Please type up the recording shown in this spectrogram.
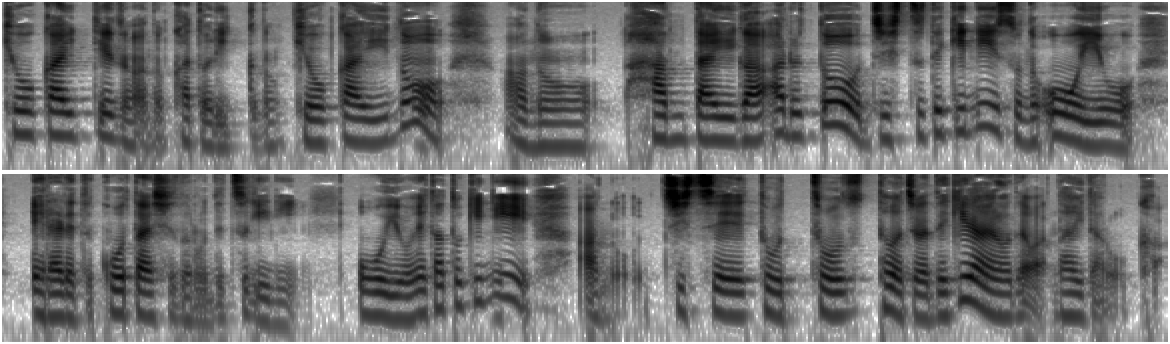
教会っていうのは、あの、カトリックの教会の、あの、反対があると、実質的にその王位を得られた皇太子なので、次に王位を得た時に、あの、知性統治ができないのではないだろうか。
